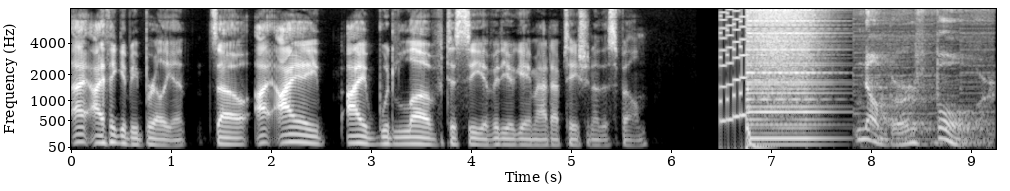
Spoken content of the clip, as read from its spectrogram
I, I think it'd be brilliant. So I, I I would love to see a video game adaptation of this film. Number four.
